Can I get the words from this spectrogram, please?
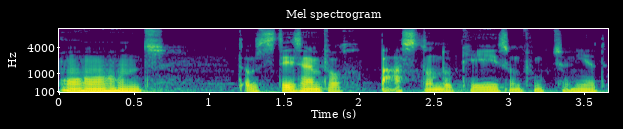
Und dass das einfach passt und okay ist und funktioniert.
